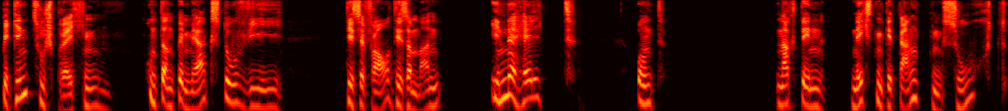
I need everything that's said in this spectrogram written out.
beginnt zu sprechen und dann bemerkst du, wie diese Frau, dieser Mann innehält und nach den nächsten Gedanken sucht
